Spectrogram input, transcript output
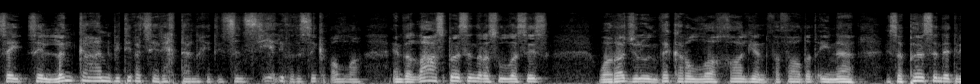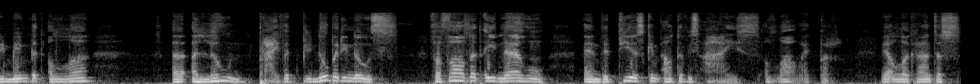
sy sy linkerhand weet jy wat sy regterhand gee sincerely for the sake of Allah and the last person Rasulullah says ورجل ذكر الله خاليا ففاضت عيناه is a person that remembered Allah uh, alone privately nobody knows ففاضت عيناه and the tears came out of his eyes Allahu Akbar May Allah grant us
